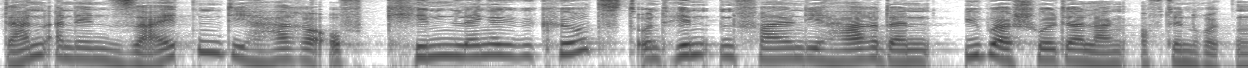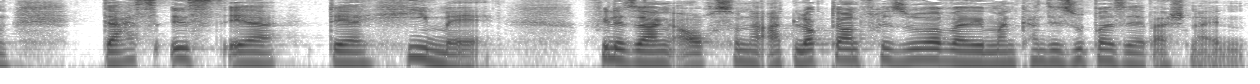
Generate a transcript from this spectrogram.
dann an den Seiten die Haare auf Kinnlänge gekürzt und hinten fallen die Haare dann überschulterlang auf den Rücken. Das ist er, der Hime. Viele sagen auch so eine Art Lockdown-Frisur, weil man kann sie super selber schneiden.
